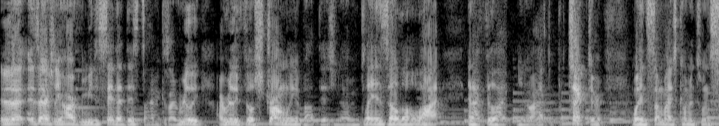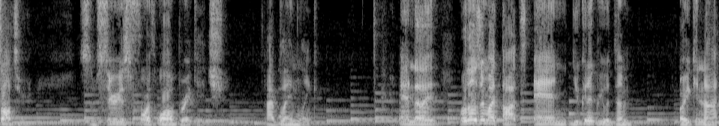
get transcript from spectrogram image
it's actually hard for me to say that this time because I really, I really feel strongly about this. You know, I've been playing Zelda a lot, and I feel like, you know, I have to protect her when somebody's coming to insult her. Some serious fourth wall breakage. I blame Link. And, uh, well, those are my thoughts, and you can agree with them, or you cannot.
